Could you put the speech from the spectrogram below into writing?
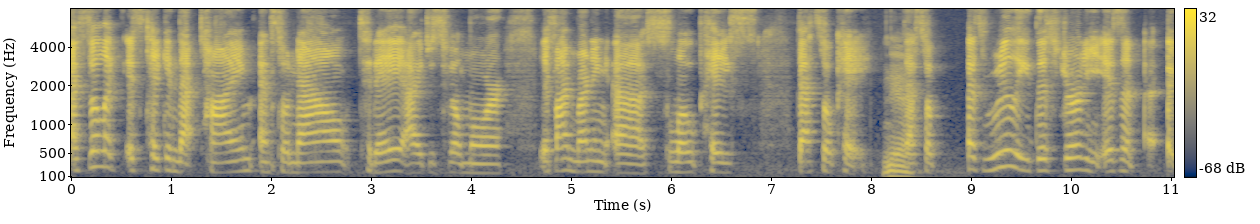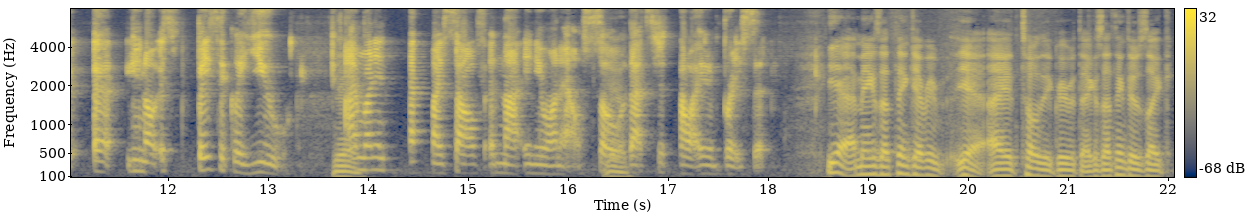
I feel like it's taken that time. And so now, today, I just feel more, if I'm running a slow pace, that's okay. Yeah. That's okay. Because really, this journey isn't, a, a, you know, it's basically you. Yeah. I'm running myself and not anyone else. So yeah. that's just how I embrace it. Yeah, I mean, because I think every yeah, I totally agree with that. Because I think there's like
